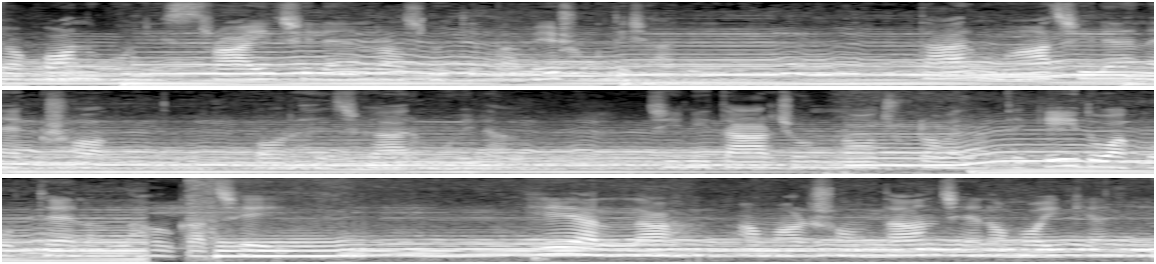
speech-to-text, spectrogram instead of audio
যখন বন ইসরায়েল ছিলেন রাজনৈতিকভাবে শক্তিশালী। তার মা ছিলেন এক সৎ পরহেজগার মহিলা। তার জন্য ছোটবেলা থেকেই দোয়া করতেন আল্লাহর কাছে। হে আল্লাহ, আমার সন্তান যেন হয় জ্ঞানী,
